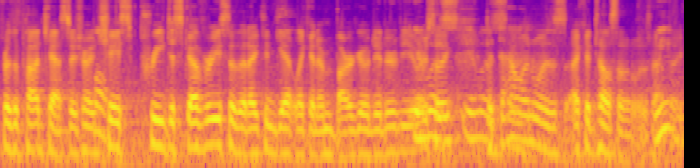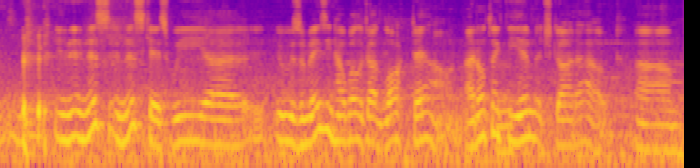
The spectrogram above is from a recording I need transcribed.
for the podcast. I try and Well- chase pre-discovery so that I can get like an embargoed interview or was- something. was, but that uh, one was. I could tell something was we, happening. in, this in this case, we uh, it was amazing how well it got locked down. I don't think the image got out um,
